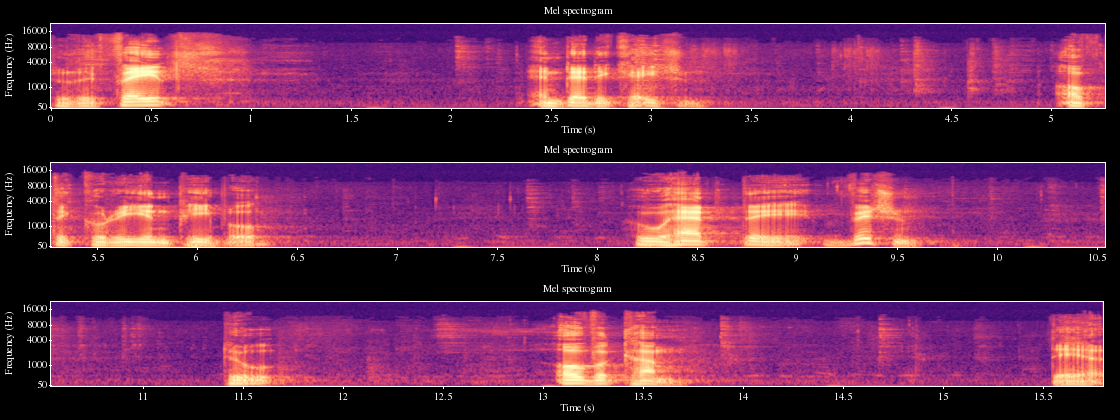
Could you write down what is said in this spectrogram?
to the faith and dedication of the Korean people who had the vision to overcome their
